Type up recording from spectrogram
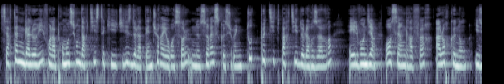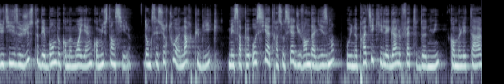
Certaines galeries font la promotion d'artistes qui utilisent de la peinture aérosol, ne serait-ce que sur une toute petite partie de leurs œuvres, et ils vont dire Oh, c'est un graffeur, alors que non, ils utilisent juste des bombes comme moyen, comme ustensile. Donc c'est surtout un art public, mais ça peut aussi être associé à du vandalisme ou une pratique illégale faite de nuit, comme les tags,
